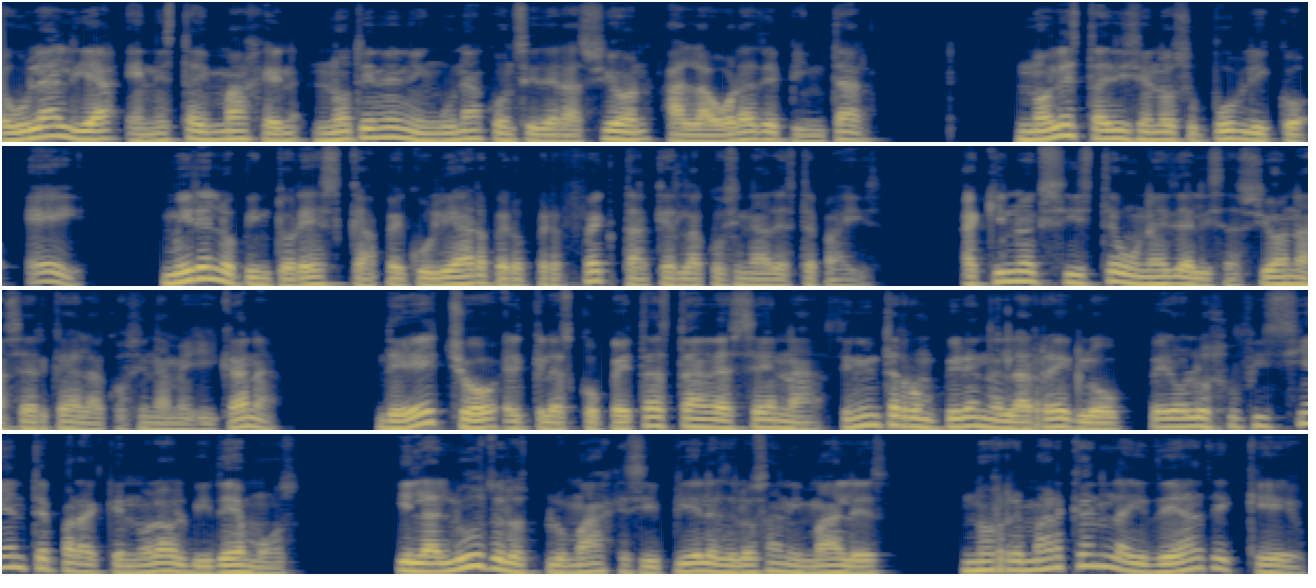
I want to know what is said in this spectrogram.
Eulalia en esta imagen no tiene ninguna consideración a la hora de pintar. No le está diciendo a su público, hey, Miren lo pintoresca, peculiar pero perfecta que es la cocina de este país. Aquí no existe una idealización acerca de la cocina mexicana. De hecho, el que la escopeta está en la escena sin interrumpir en el arreglo, pero lo suficiente para que no la olvidemos, y la luz de los plumajes y pieles de los animales nos remarcan la idea de que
